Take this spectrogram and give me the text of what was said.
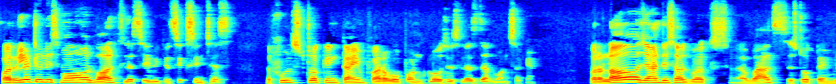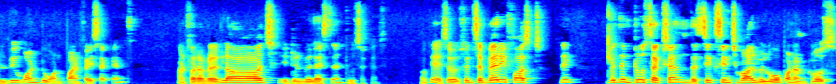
For relatively small valves, let's say we can six inches, the full stroking time for a open close is less than one second. For a large anti-surge works uh, valves, the stroke time will be 1 to 1.5 seconds and for a very large it will be less than 2 seconds. Okay, so, so it's a very fast, see, within 2 seconds the 6 inch valve will open and close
